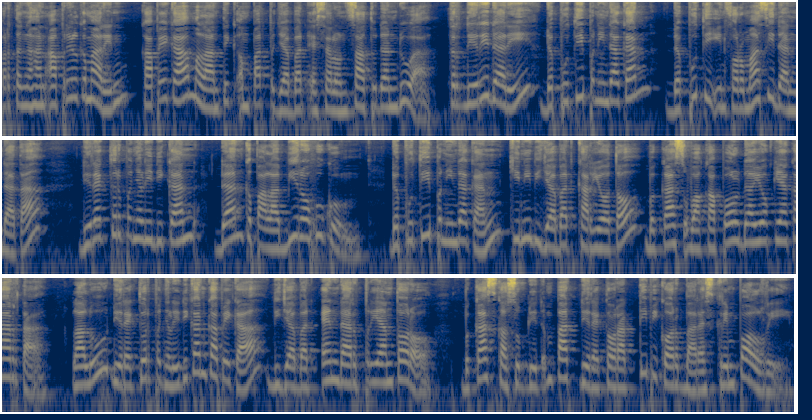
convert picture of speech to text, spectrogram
Pertengahan April kemarin, KPK melantik empat pejabat eselon 1 dan 2, terdiri dari Deputi Penindakan, Deputi Informasi dan Data, Direktur Penyelidikan, dan Kepala Biro Hukum. Deputi Penindakan kini dijabat Karyoto, bekas Wakapolda Yogyakarta. Lalu Direktur Penyelidikan KPK dijabat Endar Priantoro, bekas Kasubdit 4 Direktorat Tipikor Bareskrim Polri.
